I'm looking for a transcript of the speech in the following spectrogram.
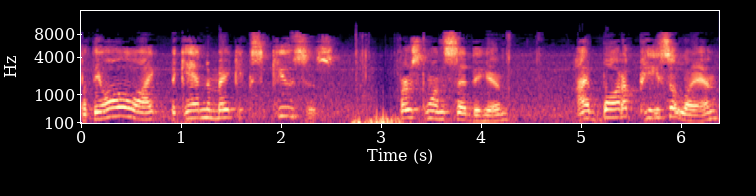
But they all alike began to make excuses. First one said to him, I bought a piece of land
